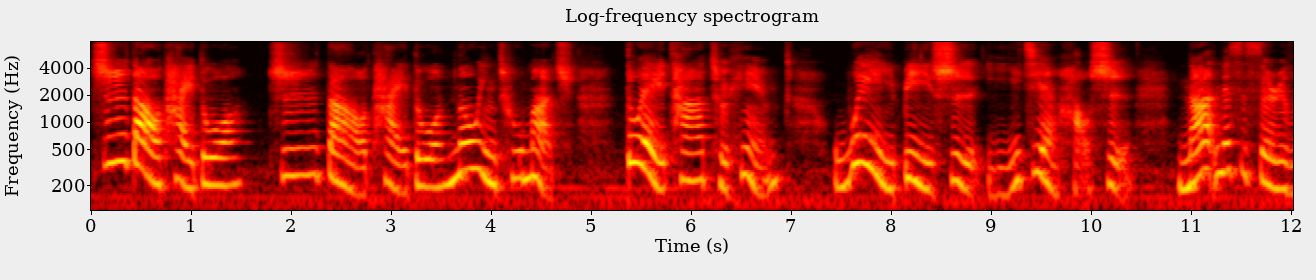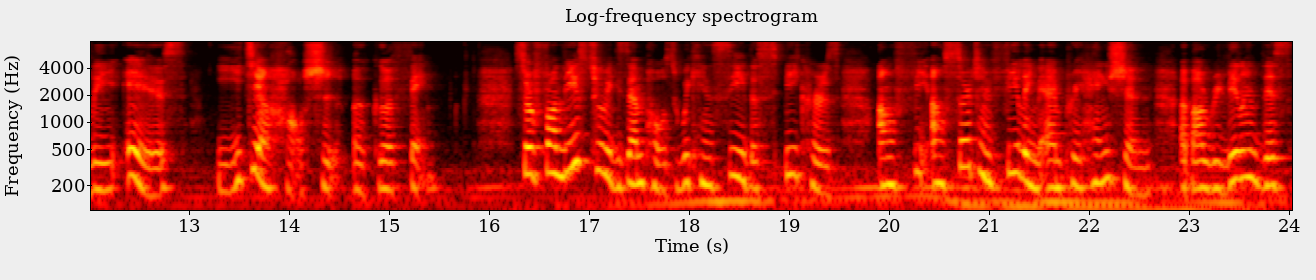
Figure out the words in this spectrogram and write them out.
知道太多，知道太多，knowing too much，对他 to him 未必是一件好事，not necessarily is 一件好事 a good thing. So from these two examples, we can see the speaker's uncertain feeling and apprehension about revealing this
